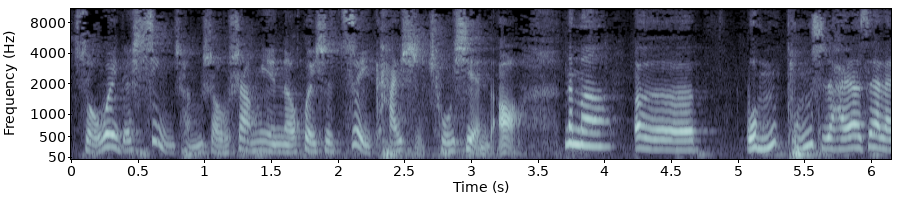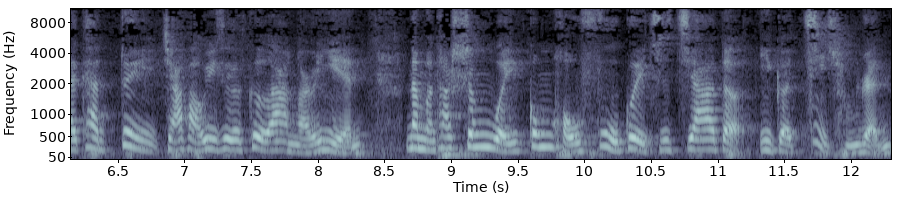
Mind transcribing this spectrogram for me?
所谓的性成熟上面呢，会是最开始出现的哦。那么，呃。我们同时还要再来看，对贾宝玉这个个案而言，那么他身为公侯富贵之家的一个继承人，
